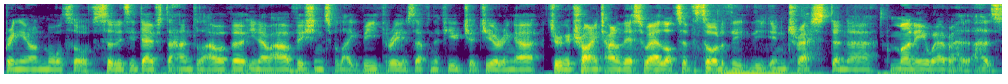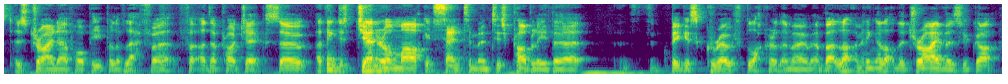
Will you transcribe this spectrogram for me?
bringing on more sort of Solidity devs to handle our you know our visions for like V3 and stuff in the future during a during a trying time like this where lots of the sort of the, the interest and uh, money or whatever has has dried up or people have left for for other projects. So I think just general market sentiment is probably the the biggest growth blocker at the moment. But lot, I think a lot of the drivers we've got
